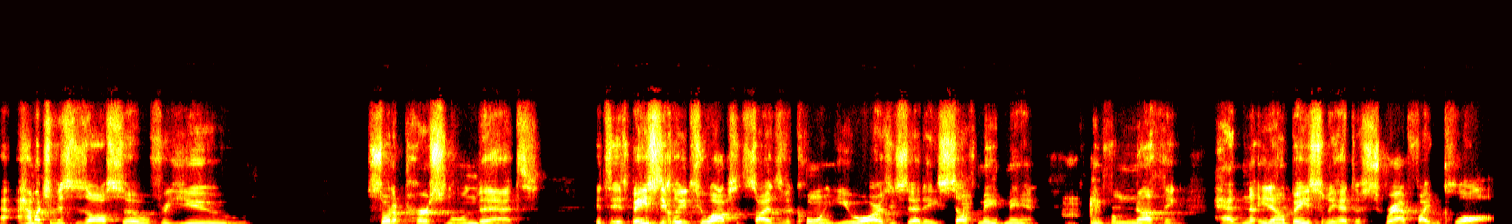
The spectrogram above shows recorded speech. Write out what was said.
How much of this is also for you sort of personal in that it's it's basically two opposite sides of a coin. You are, as you said, a self-made man, and from nothing had no, you know basically had to scrap, fight, and claw.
